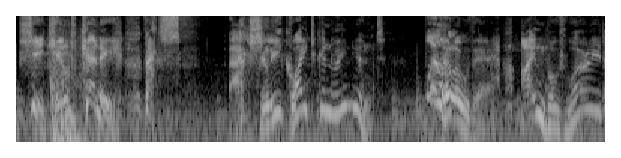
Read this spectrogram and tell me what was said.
She killed Kenny. That's actually quite convenient. Well, hello there. I'm both worried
